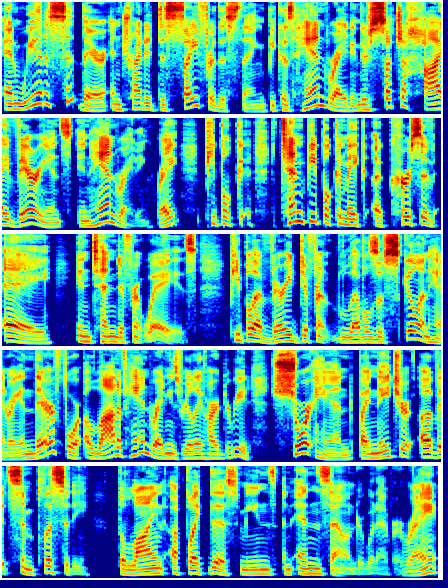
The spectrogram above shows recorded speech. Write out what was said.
And we had to sit there and try to decipher this thing because handwriting, there's such a high variance in handwriting, right? People, 10 people can make a cursive A in 10 different ways. People have very different levels of skill in handwriting. And therefore, a lot of handwriting is really hard to read. Shorthand, by nature of its simplicity, the line up like this means an N sound or whatever, right?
